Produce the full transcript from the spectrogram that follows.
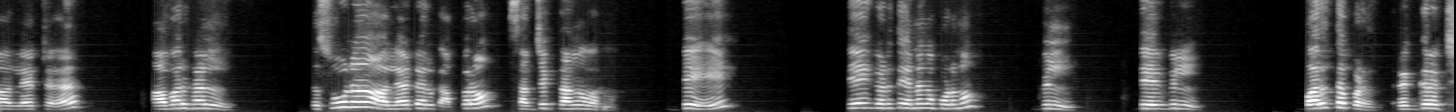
or later அவர்கள் இந்த சூனர் ஆர் லேட்டருக்கு அப்புறம் சப்ஜெக்ட் தாங்க வரணும். தே தேக்கு அடுத்து என்னங்க போடணும்? வில் தே வில் வருத்தப்படுறது. ரெக்ரெட்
